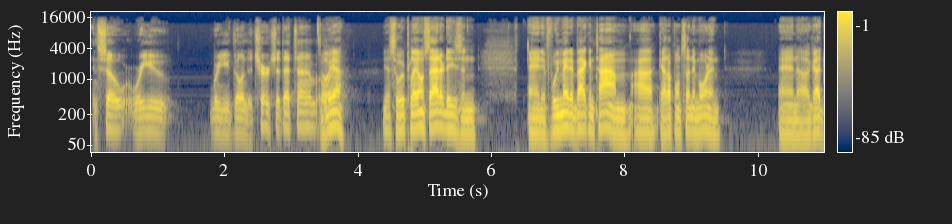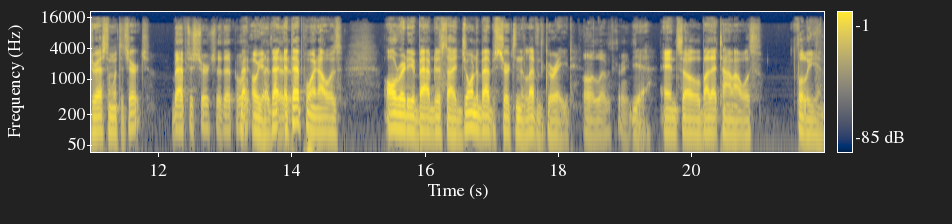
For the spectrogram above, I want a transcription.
and so were you were you going to church at that time? Oh yeah, yeah. So we play on Saturdays, and and if we made it back in time, I got up on Sunday morning and uh, got dressed and went to church. Baptist church at that point. oh yeah, that, at that point I was already a Baptist. I joined the Baptist church in the eleventh grade. oh, 11th grade. Yeah, and so by that time I was fully in.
